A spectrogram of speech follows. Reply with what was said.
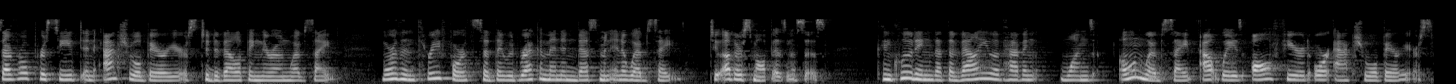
several perceived and actual barriers to developing their own website, more than three fourths said they would recommend investment in a website to other small businesses concluding that the value of having one's own website outweighs all feared or actual barriers.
